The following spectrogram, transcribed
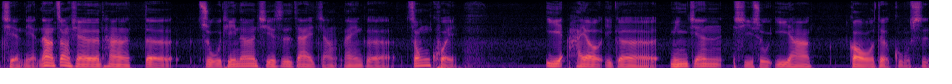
前年。那《中邪二》它的主题呢，其实是在讲那个钟馗一，还有一个民间习俗一压沟的故事。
